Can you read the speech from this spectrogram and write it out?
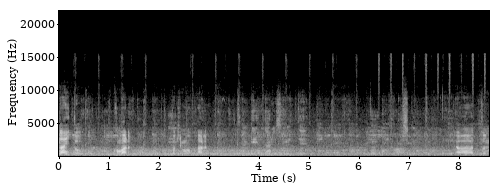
ないと困る時もある。それげんなりするって詳しく言ってあーっとね。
